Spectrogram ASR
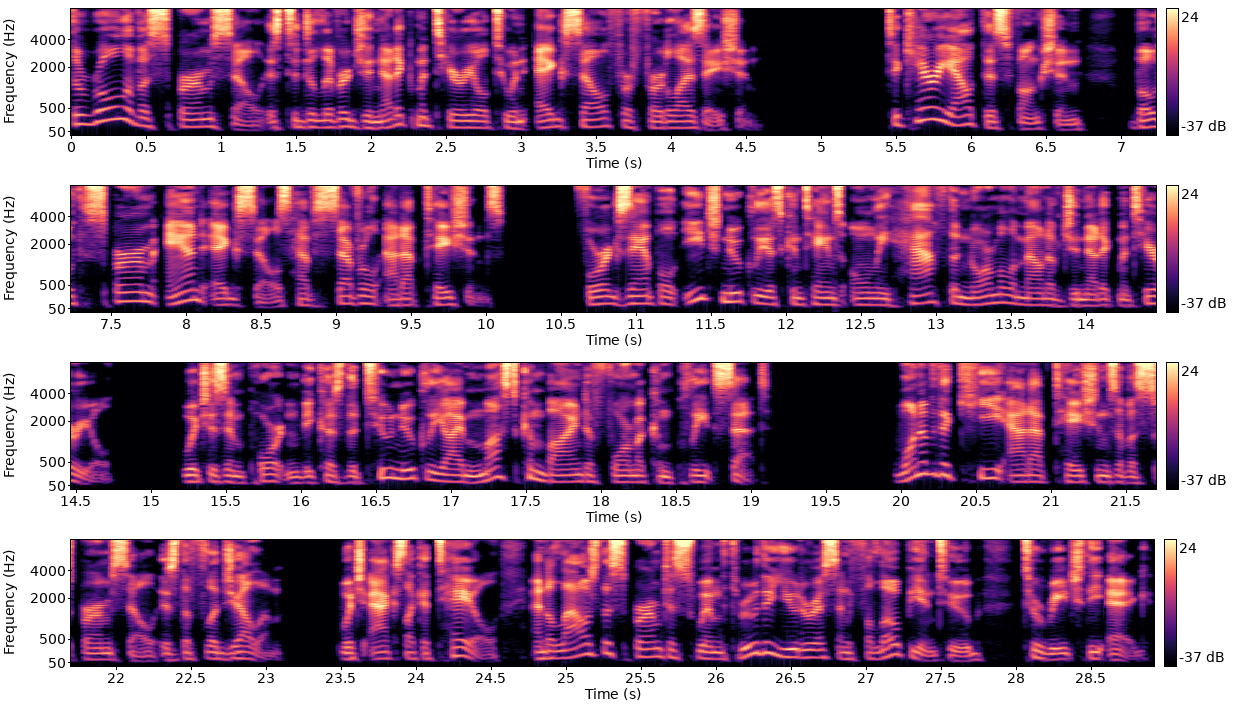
The role of a sperm cell is to deliver genetic material to an egg cell for fertilization. To carry out this function, both sperm and egg cells have several adaptations. For example, each nucleus contains only half the normal amount of genetic material, which is important because the two nuclei must combine to form a complete set. One of the key adaptations of a sperm cell is the flagellum, which acts like a tail and allows the sperm to swim through the uterus and fallopian tube to reach the egg.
